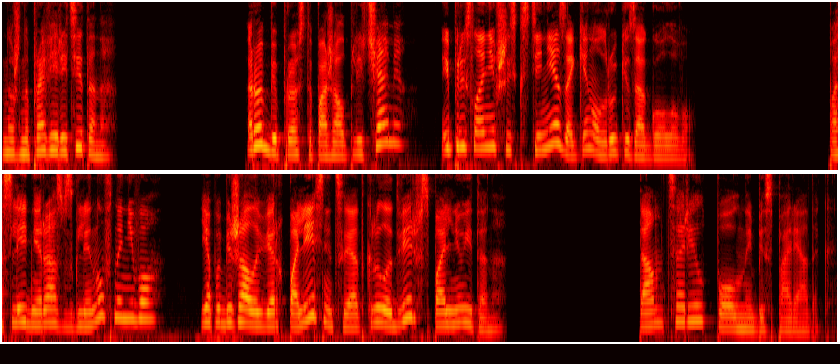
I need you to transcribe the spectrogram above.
«Нужно проверить Итана». Робби просто пожал плечами и, прислонившись к стене, закинул руки за голову. Последний раз взглянув на него, я побежала вверх по лестнице и открыла дверь в спальню Итана. Там царил полный беспорядок.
